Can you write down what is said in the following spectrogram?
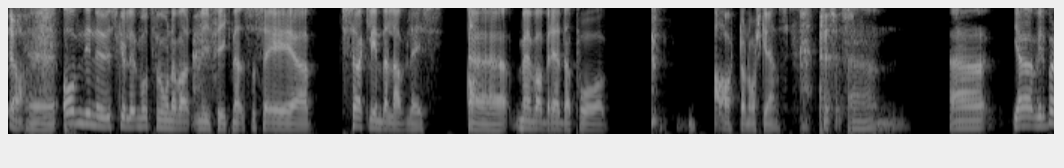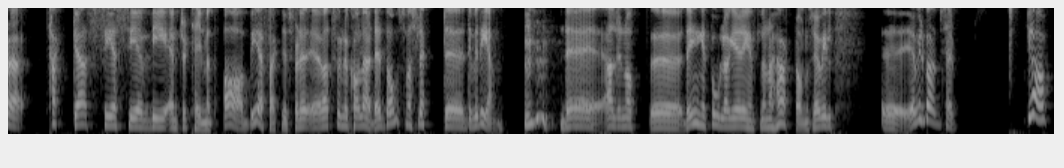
ja. Eh, om ni nu skulle mot förmodan vara nyfikna så säger jag sök Linda Lovelace. Ja. Eh, men var beredda på 18 års gräns. Precis. Um, uh, jag vill bara tacka CCV Entertainment AB faktiskt. För det, jag var tvungen att kolla här. Det är de som har släppt uh, DVDn. Mhm. Det är aldrig något, uh, det är inget bolag jag egentligen har hört om. Så jag vill, uh, jag vill bara säga, ja,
